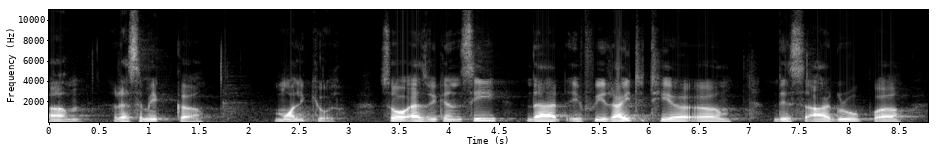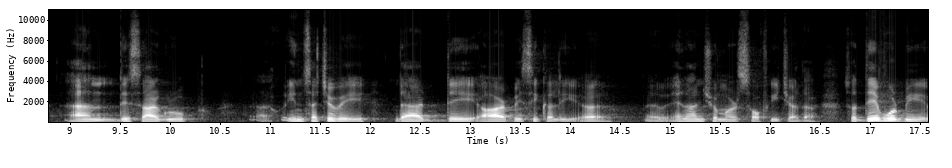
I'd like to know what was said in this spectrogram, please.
um, racemic uh, molecule. So, as we can see that if we write it here um, this R group uh, and this R group uh, in such a way that they are basically uh, enantiomers of each other. So, they would be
